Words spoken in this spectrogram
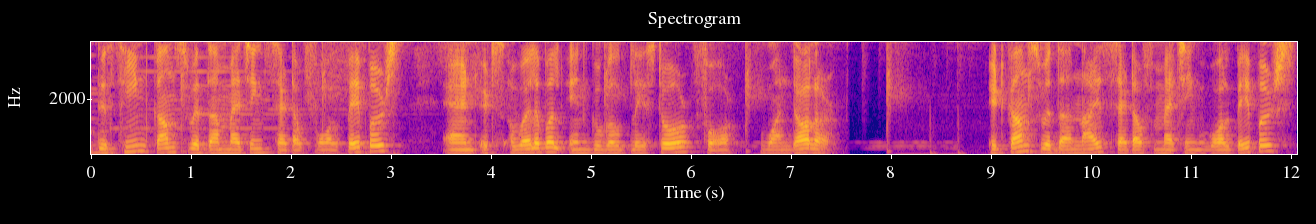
This theme comes with the matching set of wallpapers and it's available in Google Play Store for $1. It comes with a nice set of matching wallpapers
